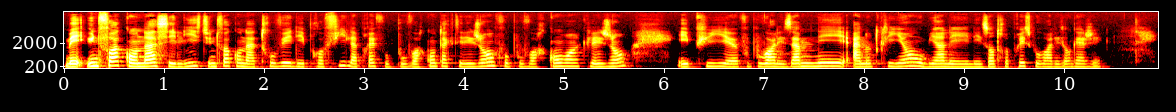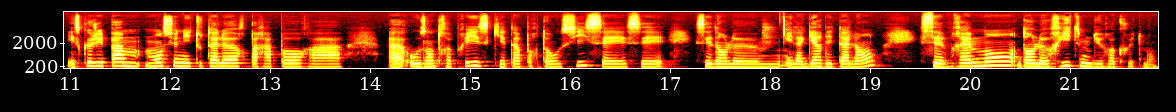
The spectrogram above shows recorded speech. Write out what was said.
Mais une fois qu'on a ces listes, une fois qu'on a trouvé des profils, après, faut pouvoir contacter les gens, faut pouvoir convaincre les gens, et puis il faut pouvoir les amener à notre client ou bien les, les entreprises pouvoir les engager. Et ce que j'ai pas mentionné tout à l'heure par rapport à, aux entreprises, qui est important aussi, c'est c'est dans le et la guerre des talents, c'est vraiment dans le rythme du recrutement.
